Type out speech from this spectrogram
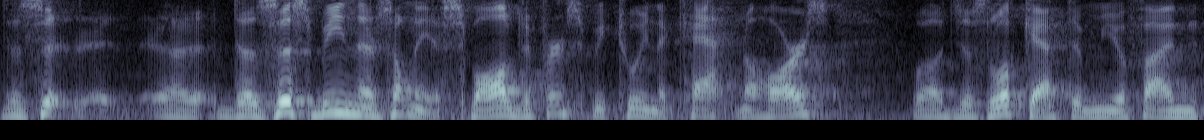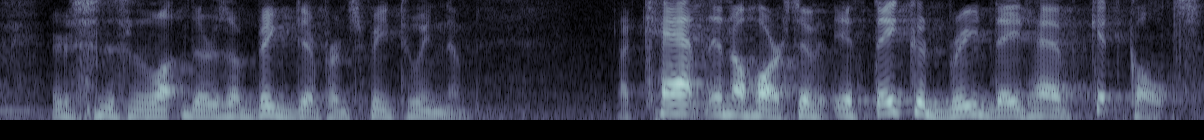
does, it, uh, does this mean there's only a small difference between a cat and a horse? Well, just look at them, you'll find there's, there's a big difference between them. A cat and a horse. If, if they could breed, they'd have kit colts.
